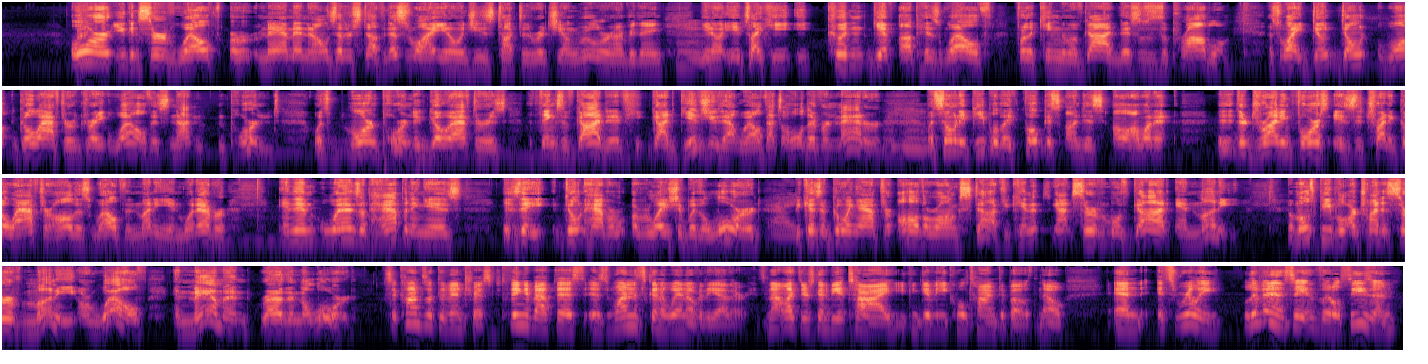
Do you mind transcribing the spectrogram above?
or you can serve wealth or mammon and all this other stuff. And this is why, you know, when Jesus talked to the rich young ruler and everything, mm. you know, it's like he, he couldn't give up his wealth for the kingdom of God. This was the problem. That's why don't don't want go after great wealth. It's not important. What's more important to go after is the things of God. And if he, God gives you that wealth, that's a whole different matter. Mm-hmm. But so many people they focus on just oh, I want to. Their driving force is to try to go after all this wealth and money and whatever. And then what ends up happening is is they don't have a, a relationship with the Lord Right. because they're going after all the wrong stuff. You cannot not serve both God and money. But most people are trying to serve money or wealth and mammon rather than the Lord. It's a conflict of interest. The thing about this is one is going to win over the other. It's not like there's going to be a tie. You can give equal time to both. No. And it's really living in Satan's little season,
